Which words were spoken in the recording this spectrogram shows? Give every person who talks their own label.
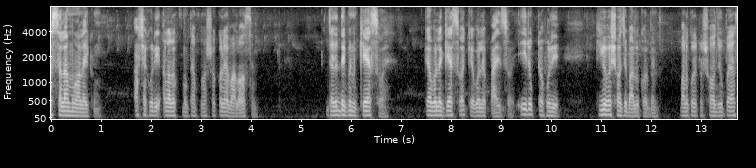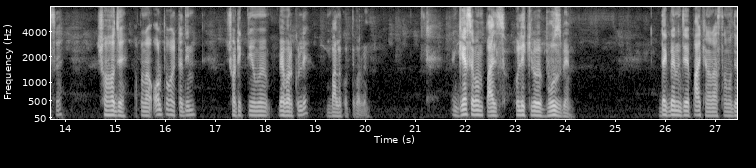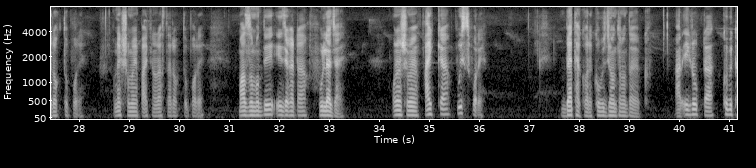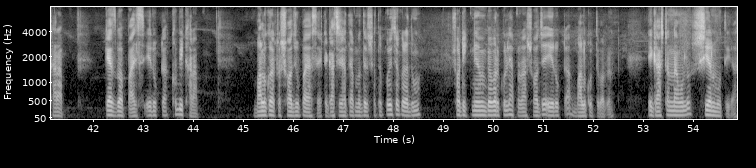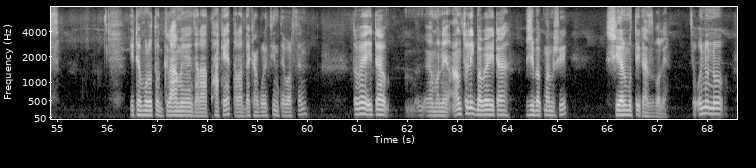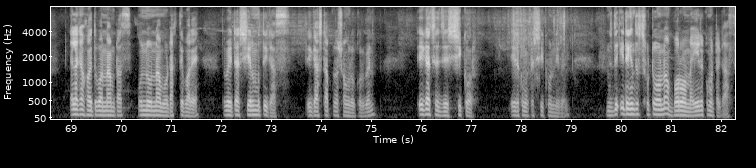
Speaker 1: আসসালামু আলাইকুম। আশা করি আল্লাহ রহমতে আপনারা সকলে ভালো আছেন। যাদের দেখবেন গ্যাস হয়, কে বলে গ্যাস হয়, কে বলে পাইলস হয়, এই রোগটা হলে কীভাবে সহজে ভালো করবেন? ভালো করে একটা সহজ উপায় আছে। সহজে আপনারা অল্প কয়েকটা দিন সঠিক নিয়মে ব্যবহার করলে ভালো করতে পারবেন। গ্যাস এবং পাইলস হলে কীভাবে বুঝবেন? দেখবেন যে পায়খানা রাস্তার মধ্যে রক্ত পড়ে। অনেক সময় পায়খানা রাস্তায় রক্ত পড়ে। মাঝে মধ্যে এই জায়গাটা ফুলে যায়। অনেক সময় পাইকা পুইস পড়ে। ব্যথা করে খুবই যন্ত্রণাদায়ক। আর এই রোগটা খুবই খারাপ। গ্যাস বা পাইলস, এই রোগটা খুবই খারাপ। ভালো করে একটা সহজ উপায় আছে। একটা গাছের সাথে আপনাদের সাথে পরিচয় করে দেবো। সঠিক নিয়মে ব্যবহার করলে আপনারা সহজে এই রোগটা ভালো করতে পারবেন। এই গাছটার নাম হলো শিয়ালমতি গাছ। এটা মূলত গ্রামে যারা থাকে, তারা দেখার পরে চিনতে পারছেন। তবে এটা মানে আঞ্চলিকভাবে এটা বেশিরভাগ মানুষই শিয়ালমতি গাছ বলে। তো অন্য অন্য এলাকায় হয়তো বা নামটা অন্য নামও ডাকতে পারে, তবে এটা শিয়ালমতি গাছ। এই গাছটা আপনারা সংগ্রহ করবেন। এই গাছের যে শিকড়, এরকম একটা শিকড় নেবেন। যদি এটা কিন্তু ছোটো না বড় না, এরকম একটা গাছ।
